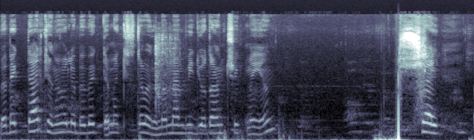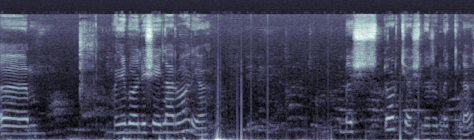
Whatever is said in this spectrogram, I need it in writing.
bebek derken öyle bebek demek istemedim. Hemen videodan çıkmayın. Şey, eee, hani böyle şeyler var ya. 5-4 yaşlarındakiler.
